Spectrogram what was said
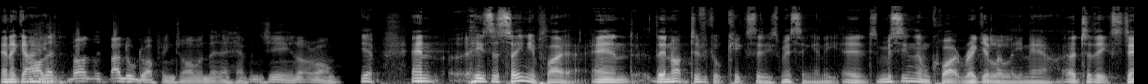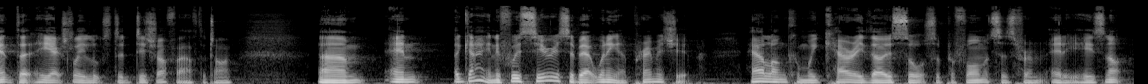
And again, oh, that's bundle dropping time when that happens. Yeah, you're not wrong. Yep, and he's a senior player, and they're not difficult kicks that he's missing, and he, he's missing them quite regularly now, uh, to the extent that he actually looks to dish off half the time. Um, and again, if we're serious about winning a premiership, how long can we carry those sorts of performances from Eddie? He's not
